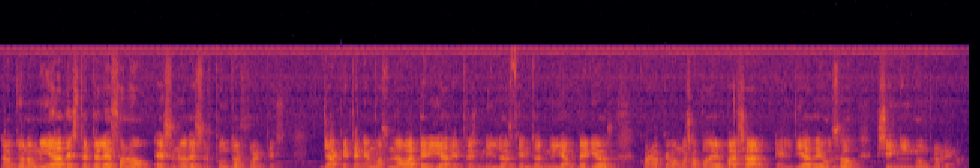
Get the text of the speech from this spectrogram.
La autonomía de este teléfono es uno de sus puntos fuertes, ya que tenemos una batería de 3200 mAh con lo que vamos a poder pasar el día de uso sin ningún problema.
